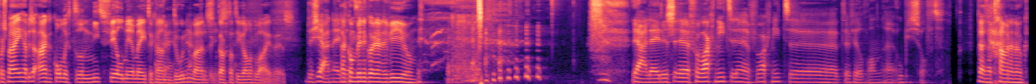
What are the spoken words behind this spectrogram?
Volgens mij hebben ze aangekondigd er niet veel meer mee te gaan doen, maar ik dacht dat hij wel nog live is. Dus ja, nee. Hij dat... komt binnenkort in de Wii U. ja, nee, dus uh, verwacht niet, uh, verwacht niet uh, te veel van Ubisoft. Nou, dat gaan we dan ook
